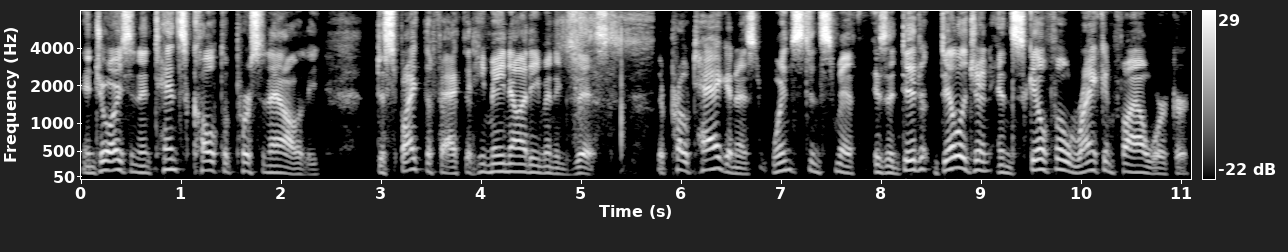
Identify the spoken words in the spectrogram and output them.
enjoys an intense cult of personality, despite the fact that he may not even exist. The protagonist, Winston Smith, is a di- diligent and skillful rank and file worker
